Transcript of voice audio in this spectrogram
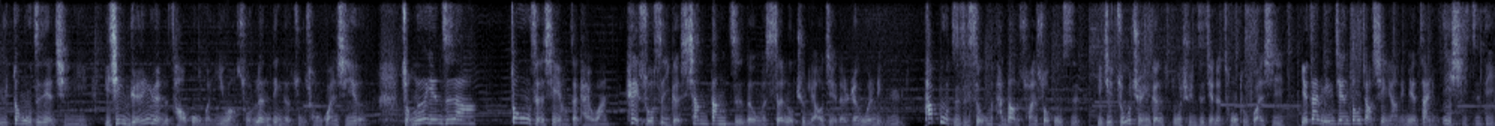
与动物之间的情谊已经远远的超过我们以往所认定的主从关系了。总而言之啊，动物神信仰在台湾可以说是一个相当值得我们深入去了解的人文领域。它不只只是我们谈到的传说故事，以及族群跟族群之间的冲突关系，也在民间宗教信仰里面占有一席之地。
